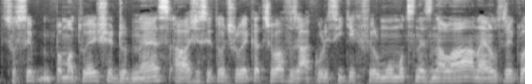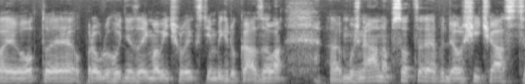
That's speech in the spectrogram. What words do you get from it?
co si pamatuješ dodnes a že si toho člověka třeba v zákulisí těch filmů moc neznala a najednou si řekla, jo, to je opravdu hodně zajímavý člověk, s tím bych dokázala eh, možná napsat další část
